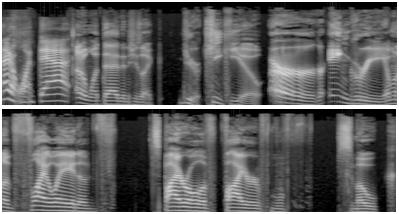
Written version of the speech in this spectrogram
I don't want that. I don't want that. And she's like, "You're Kikyo, erg, angry. I'm gonna fly away in a f- spiral of fire, f- smoke,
